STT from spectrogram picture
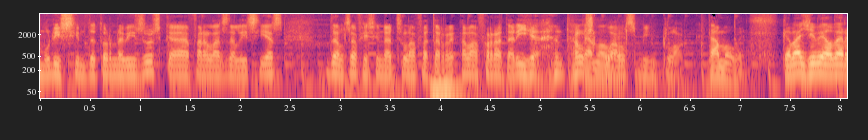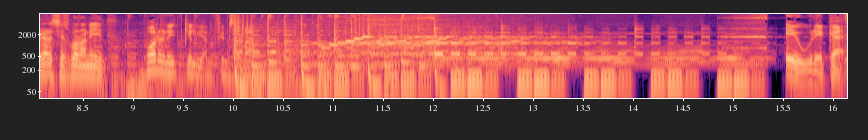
moníssim de tornavisos que farà les delícies dels aficionats a la, a la ferreteria, dels quals m'incloc. Està molt bé. Que vagi bé, Albert, gràcies. Bona nit. Bona nit, Kilian. Fins demà. Eurecat,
